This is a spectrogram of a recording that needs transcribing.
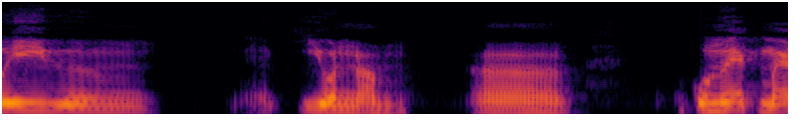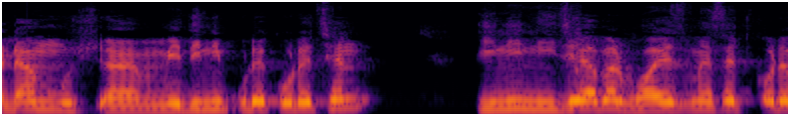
ওই কি ওর নাম? কোনো এক ম্যাডাম মেদিনীপুরে করেছেন। তিনি নিজে আবার ভয়েস মেসেজ করে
